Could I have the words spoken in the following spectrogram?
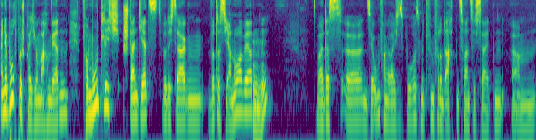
eine Buchbesprechung machen werden. Vermutlich, Stand jetzt, würde ich sagen, wird es Januar werden. Mhm weil das äh, ein sehr umfangreiches Buch ist mit 528 Seiten ähm,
